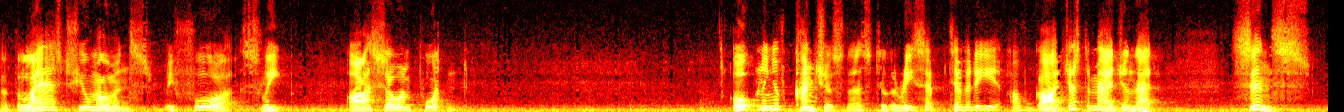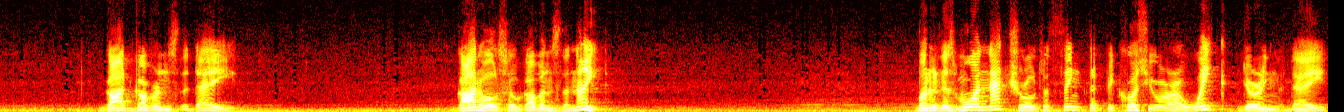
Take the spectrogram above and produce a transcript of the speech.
that the last few moments before sleep are so important. Opening of consciousness to the receptivity of God. Just imagine that since God governs the day, God also governs the night. But it is more natural to think that because you are awake during the day,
